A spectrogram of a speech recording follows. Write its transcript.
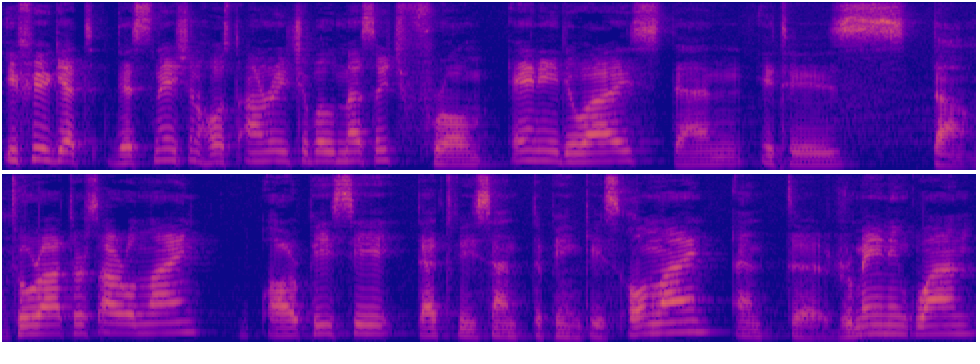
If you get destination host unreachable message from any device, then it is down. Two routers are online, our PC that we sent the ping is online and the remaining one,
